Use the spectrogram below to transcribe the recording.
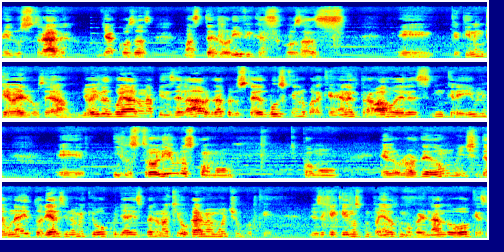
ilustrar ya cosas más terroríficas, cosas eh, que tienen que ver, o sea, yo hoy les voy a dar una pincelada, ¿verdad? Pero ustedes búsquenlo para que vean el trabajo de él, es increíble. Eh, ilustró libros como, como El horror de Dunwich, de una editorial, si no me equivoco, ya espero no equivocarme mucho, porque yo sé que aquí hay unos compañeros como Fernando O que se,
